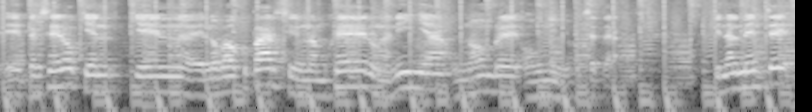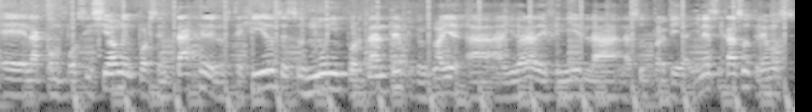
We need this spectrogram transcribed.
Eh, tercero, quién, quién lo va a ocupar, si una mujer, una niña, un hombre o un niño, etc. Finalmente, la composición en porcentaje de los tejidos, esto es muy importante porque nos va a ayudar a definir la, la subpartida. Y en este caso tenemos,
